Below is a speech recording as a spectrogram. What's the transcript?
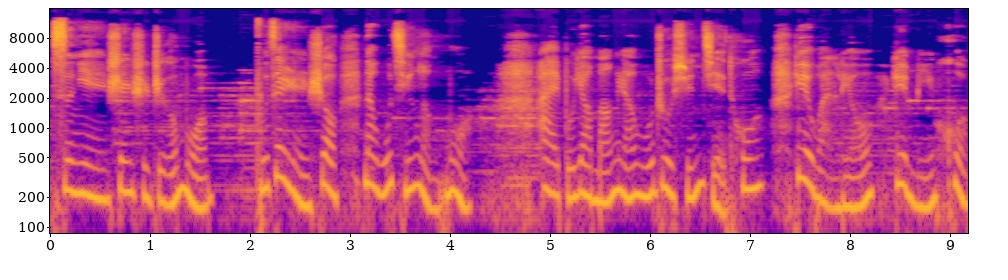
思念甚是折磨，不再忍受那无情冷漠，爱不要茫然无助寻解脱，越挽留越迷惑。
